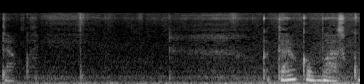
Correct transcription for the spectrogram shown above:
Так. Катаю колбаску.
